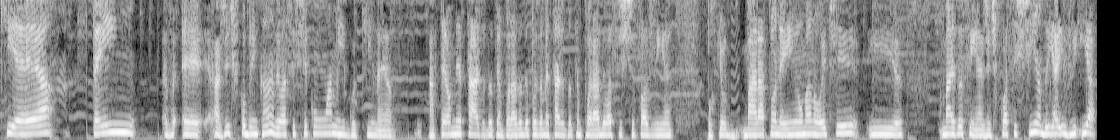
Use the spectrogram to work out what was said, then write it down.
Que é. Tem é, a gente ficou brincando, eu assisti com um amigo aqui, né? até a metade da temporada. Depois da metade da temporada eu assisti sozinha, porque eu maratonei em uma noite e. Mas assim, a gente ficou assistindo e aí ia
